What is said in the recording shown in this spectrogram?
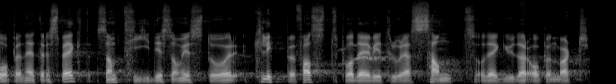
åpenhet, respekt, samtidig som vi står klippefast på det vi tror er sant, og det Gud har åpenbart.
